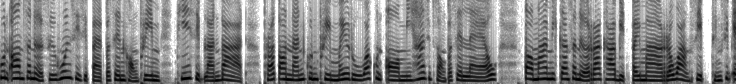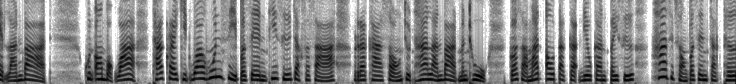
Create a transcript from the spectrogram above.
คุณออมเสนอซื้อหุ้น 48%ของพริมที่ 10 ล้านบาท เพราะตอนนั้นคุณพริมไม่รู้ว่าคุณออมมี 52%แล้ว ต่อมามีการเสนอราคาบิดไปมาระหว่าง 10 ถึง 11 ล้านบาท คุณออมบอกว่า ถ้าใครคิดว่าหุ้น 4%ที่ซื้อจากสสา ราคา 2.5 ล้านบาทมันถูก ก็สามารถเอาตะกกะเดียวกันไปซื้อ 52%จากเธอ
